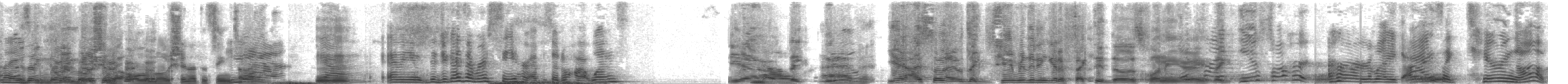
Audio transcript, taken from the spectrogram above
Like, It's like no emotion, but all emotion at the same time. yeah. Yeah. Mhm. I mean, did you guys ever see her episode of Hot Ones? Yeah, No, like, I yeah, I saw that. Like she really didn't get affected though. It's funny, It's right? like, Like you saw her her like eyes like tearing up,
